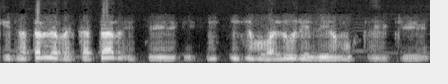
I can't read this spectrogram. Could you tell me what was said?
que tratar de rescatar este, e, e, esos valores, digamos, que, que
